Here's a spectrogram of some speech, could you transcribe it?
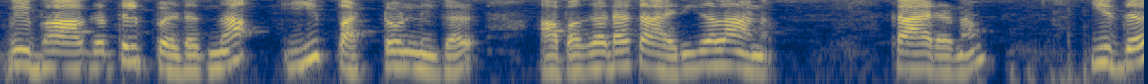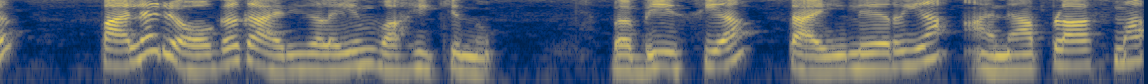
വിഭാഗത്തിൽപ്പെടുന്ന ഈ പട്ടുണ്ണികൾ അപകടകാരികളാണ്. കാരണം ഇത് പല രോഗകാരികളെയും വഹിക്കുന്നു. ബബീസിയ തൈലേറിയ അനാപ്ലാസ്മ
